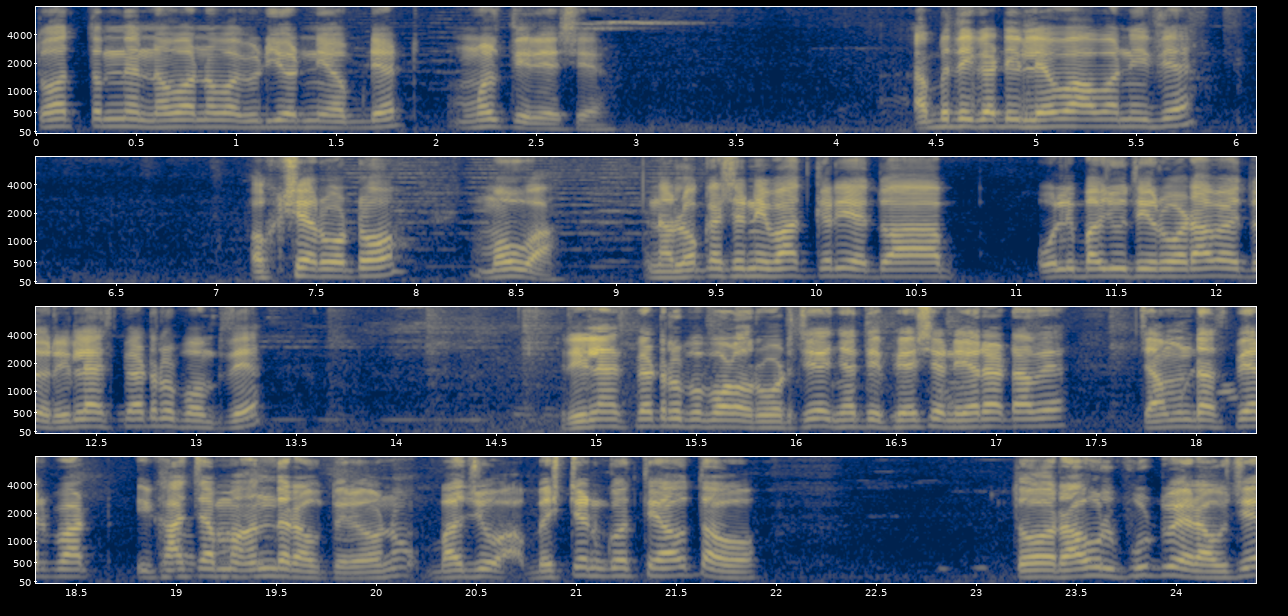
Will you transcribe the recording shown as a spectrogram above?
તો જ તમને નવા નવા વિડીયોની અપડેટ મળતી રહેશે. આ બધી ગાડી લેવા આવવાની છે. અક્ષર ઓટો મહુવા અને લોકેશનની વાત કરીએ તો આ ઓલી બાજુથી રોડ આવે તો રિલાયન્સ પેટ્રોલ પંપ છે. રિલાયન્સ પેટ્રોલ પંપ વાળો રોડ છે. જ્યાંથી ફેશન એરાટ આવે. ચામુંડા સ્પેર પાર્ટ એ ખાંચામાં અંદર આવતું રહેવાનું. બાજુ બસ સ્ટેન્ડ કોરથી આવતા હો, તો રાહુલ ફૂટવેર આવશે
